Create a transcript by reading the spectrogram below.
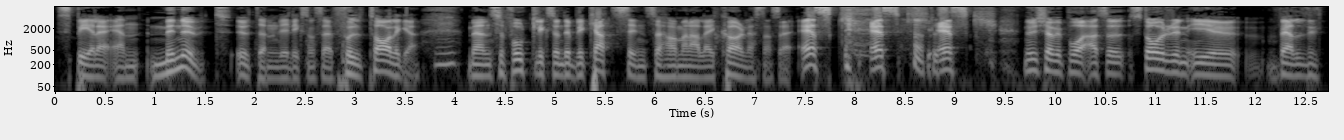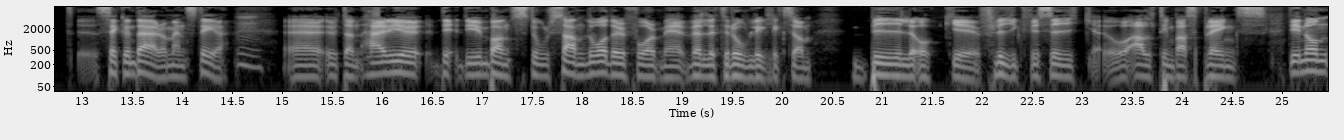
spela en minut utan vi är liksom så här fulltaliga. Men så fort liksom det blir cutscene så hör man alla i kör nästan så här, esk, esk, esk. Nu kör vi på, alltså storyn är ju väldigt sekundär om ens det. Eh, utan här är ju, det, det är ju bara en stor sandlåda du får med väldigt rolig liksom bil och eh, flygfysik och allting bara sprängs. Det är någon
